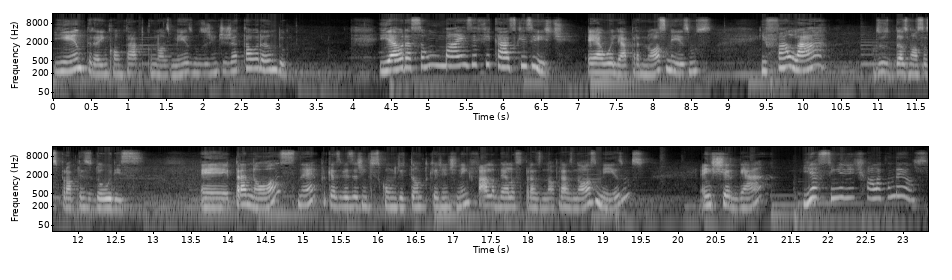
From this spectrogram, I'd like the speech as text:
e entra em contato com nós mesmos, a gente já está orando. E é a oração mais eficaz que existe é a olhar para nós mesmos e falar do, das nossas próprias dores é, para nós, né? Porque às vezes a gente esconde tanto que a gente nem fala delas para nós mesmos. É enxergar e assim a gente fala com Deus.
